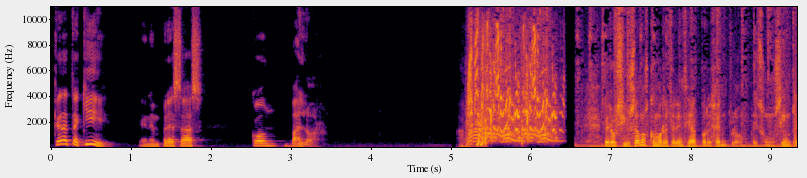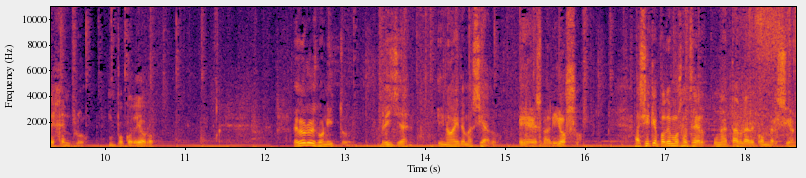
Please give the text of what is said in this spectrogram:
Quédate aquí en Empresas con Valor. Pero si usamos como referencia, por ejemplo, es un simple ejemplo, un poco de oro. El oro es bonito, brilla y no hay demasiado. Es valioso. Así que podemos hacer una tabla de conversión.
